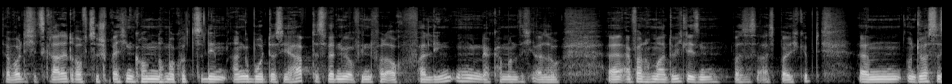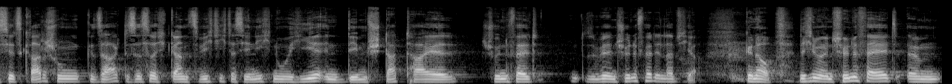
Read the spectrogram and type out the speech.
Da wollte ich jetzt gerade darauf zu sprechen kommen, nochmal kurz zu dem Angebot, das ihr habt. Das werden wir auf jeden Fall auch verlinken. Da kann man sich also äh, einfach nochmal durchlesen, was es alles bei euch gibt. Ähm, und du hast es jetzt gerade schon gesagt, es ist euch ganz wichtig, dass ihr nicht nur hier in dem Stadtteil Schönefeld sind wir in Schönefeld in Leipzig? Ja. Genau. Nicht nur in Schönefeld ähm,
